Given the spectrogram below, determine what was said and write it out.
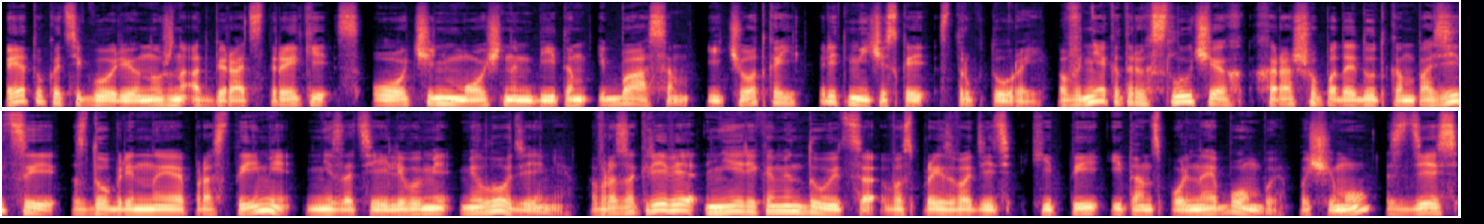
эту категорию нужно отбирать треки с очень мощным битом и басом и четкой ритмической структурой. В некоторых случаях хорошо подойдут композиции, сдобренные простыми, незатейливыми мелодиями. В разогреве не рекомендуется воспроизводить хиты и танцпольные бомбы. Почему? Здесь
